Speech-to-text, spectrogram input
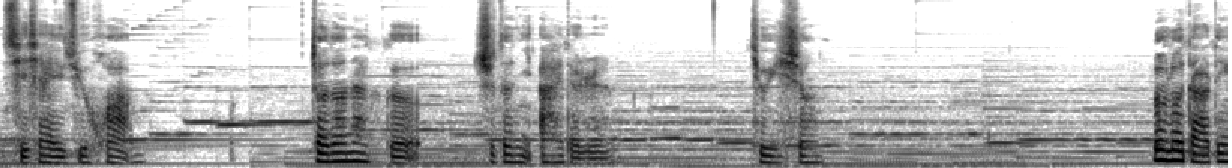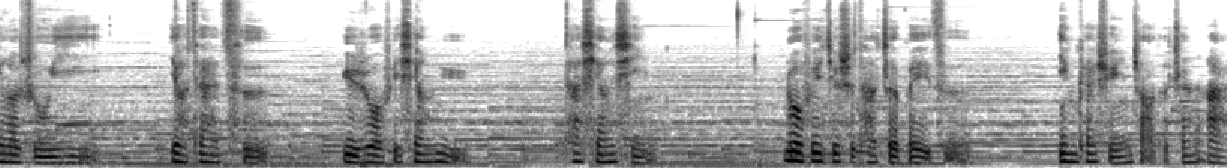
写下一句话：“找到那个值得你爱的人，就一生。”洛洛打定了主意，要再次与若飞相遇。他相信，若飞就是他这辈子。应该寻找的真爱。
